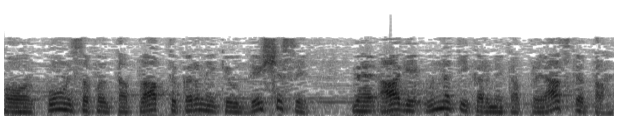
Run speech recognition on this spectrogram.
और पूर्ण सफलता प्राप्त करने के उद्देश्य से वह आगे उन्नति करने का प्रयास करता है।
